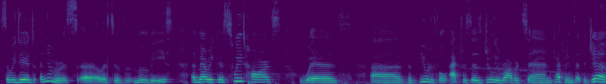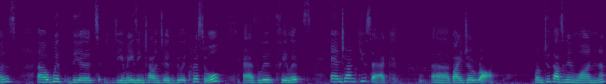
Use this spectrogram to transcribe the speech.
So we did a numerous uh, list of movies. America's Sweethearts with uh, the beautiful actresses Julia Roberts and Catherine Zeta-Jones, uh, with the t- the amazing talented Billy Crystal as Liv Phillips, and John Cusack uh, by Joe Roth from 2001.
